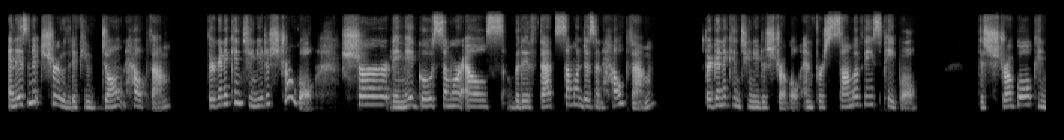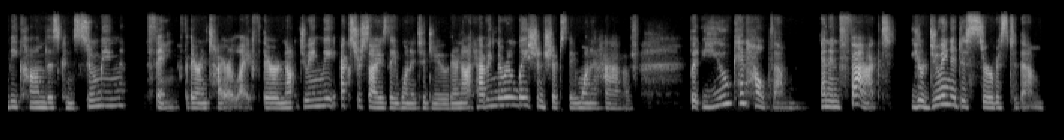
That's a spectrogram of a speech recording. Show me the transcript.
And isn't it true that if you don't help them, they're going to continue to struggle? Sure, they may go somewhere else, but if that someone doesn't help them, they're going to continue to struggle. And for some of these people, the struggle can become this consuming thing for their entire life. They're not doing the exercise they wanted to do, they're not having the relationships they want to have. But you can help them. And in fact, you're doing a disservice to them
